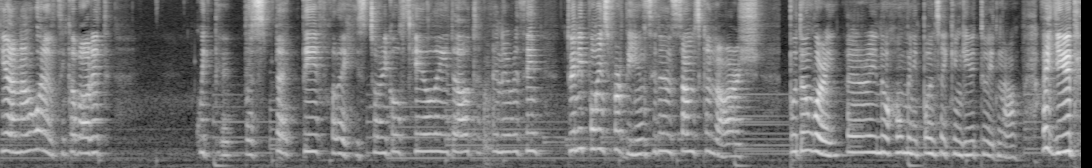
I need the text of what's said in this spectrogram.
Yeah, now when I think about it, with the perspective of the historical scale laid out and everything, 20 points for the incident sounds kinda harsh. But don't worry, I already know how many points I can give to it now. I give it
